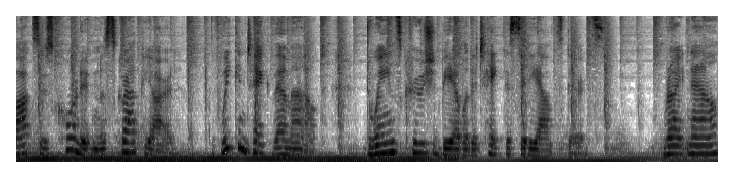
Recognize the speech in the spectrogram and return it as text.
boxers cornered in a scrapyard. If we can take them out, Dwayne's crew should be able to take the city outskirts. Right now,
